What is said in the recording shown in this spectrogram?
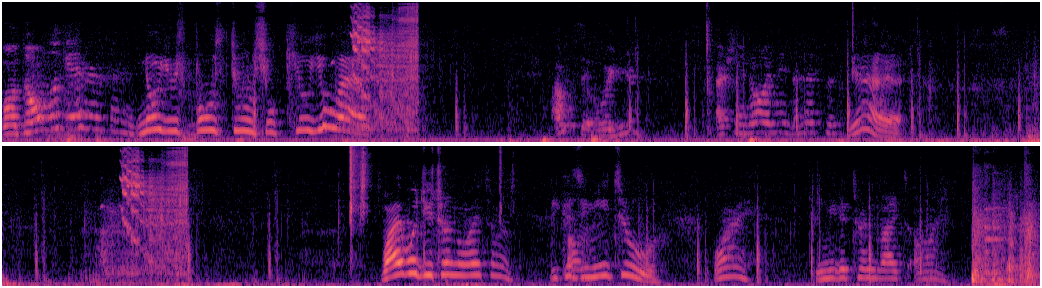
Well, don't look at her then. No, you're supposed to. She'll kill you ass. I'm gonna sit over here. Actually, no, I need the headset. Yeah. Why would you turn the lights on? Because Oh. you need to. Why? You need to turn the lights on.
